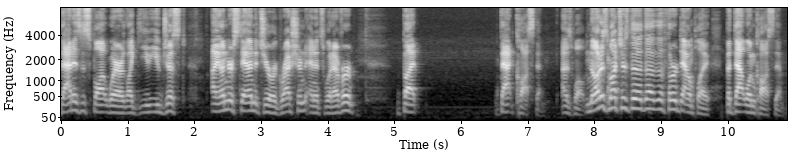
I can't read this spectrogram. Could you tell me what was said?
That is a spot where, like, you, you just, I understand it's your aggression and it's whatever, but that cost them as well. Not as much as the, the, the third down play, but that one cost them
